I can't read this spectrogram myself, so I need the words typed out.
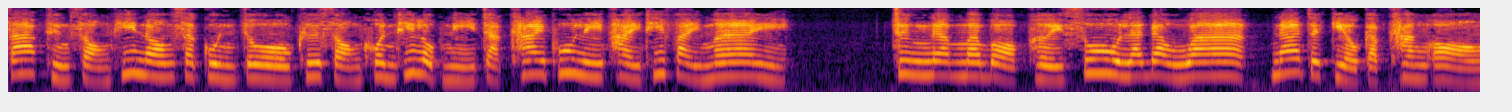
ทราบถึงสองพี่น้องสกุลโจคือสองคนที่หลบหนีจากค่ายผู้ลี้ภัยที่ไฟไหม้จึงนำมาบอกเผยสู้และเดาว่า น่าจะเกี่ยวกับคังอ๋อง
